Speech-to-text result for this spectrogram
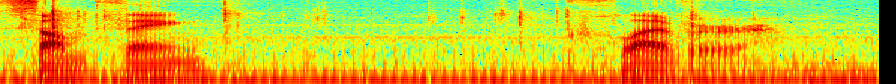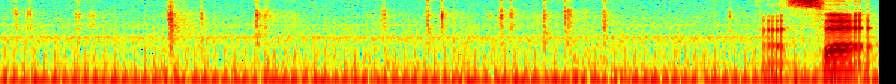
something clever. That's it.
